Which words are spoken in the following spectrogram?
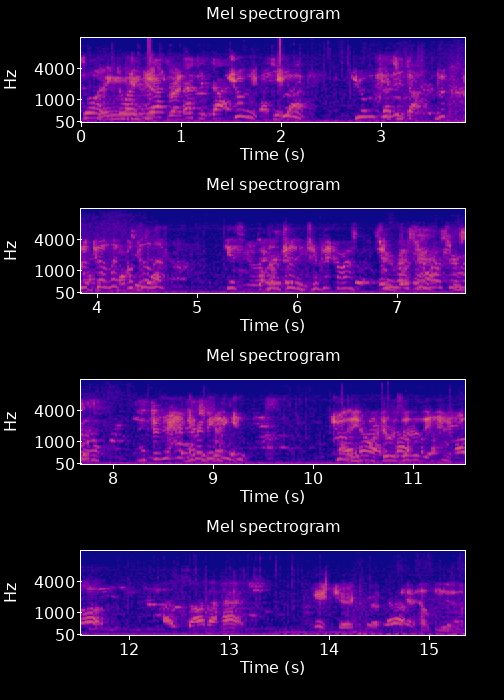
Julian, Julian, Julian, just run. Julian, Julian. Julian, Matthew Julian. died. Look, go to the left. Go to the left. Yes. No, Julian, turn back around. Turn around. Turn around. Turn there's a around. hatch. There's a hatch hatch right behind you. Julian, there was literally a hatch. Fuck? I saw the hatch. You're a jerk, bro. I can't help you out.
